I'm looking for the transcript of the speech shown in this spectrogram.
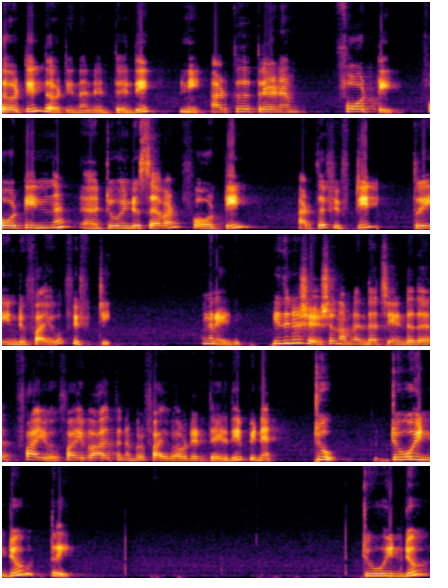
തേർട്ടീൻ തേർട്ടീൻ തന്നെ എടുത്ത് എഴുതി. ഇനി അടുത്തത് എത്രയാണ്? ഫോർട്ടീൻ ഫോർട്ടീന്ന് ടു ഇന്റു സെവൻ ഫോർട്ടീൻ അടുത്ത് fifteen three into five fifteen അങ്ങനെ എഴുതി. ഇതിനുശേഷം നമ്മൾ എന്താ ചെയ്യേണ്ടത്? ഫൈവ് ഫൈവ് ആദ്യത്തെ നമ്പർ ഫൈവ് അവിടെ എടുത്ത് എഴുതി. പിന്നെ two two into three. Two into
